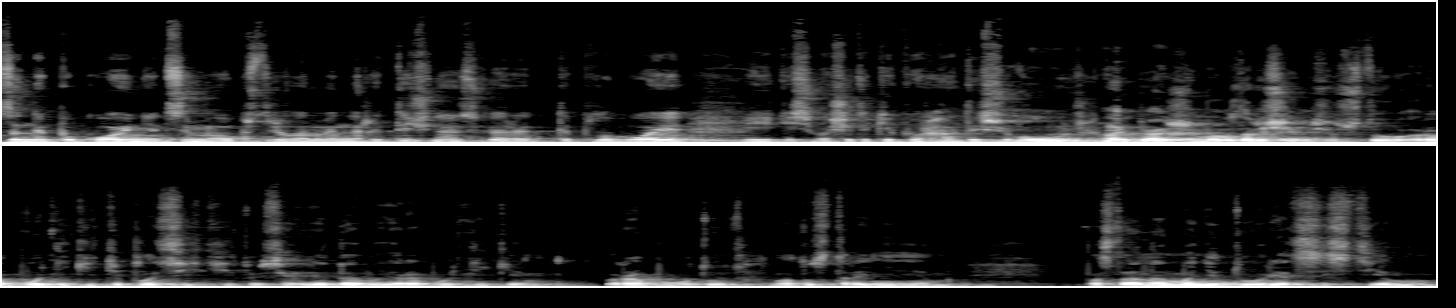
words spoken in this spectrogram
занепокоєні цими обстрілами енергетичної сфери, теплової. Є якісь ваші такі поради, щоб ну, можливо... опять же, мы возвращаемся, что работники теплосети, то есть рядовые работники, работают над устранением, постоянно мониторят систему.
